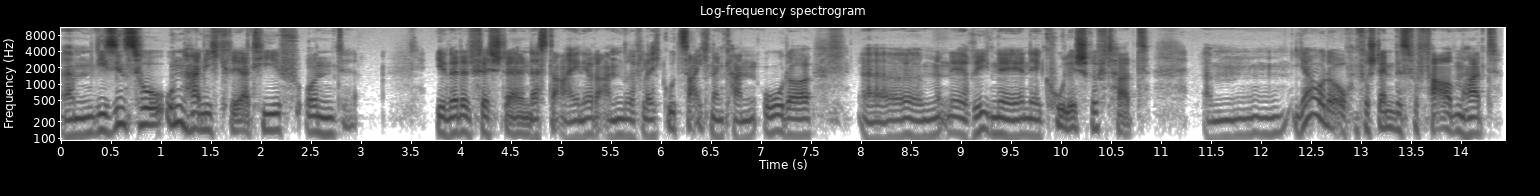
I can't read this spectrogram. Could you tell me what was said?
Ähm, die sind so unheimlich kreativ und ihr werdet feststellen, dass der eine oder andere vielleicht gut zeichnen kann oder äh, eine, eine, eine, coole Schrift hat, ähm, ja, oder auch ein Verständnis für Farben hat,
